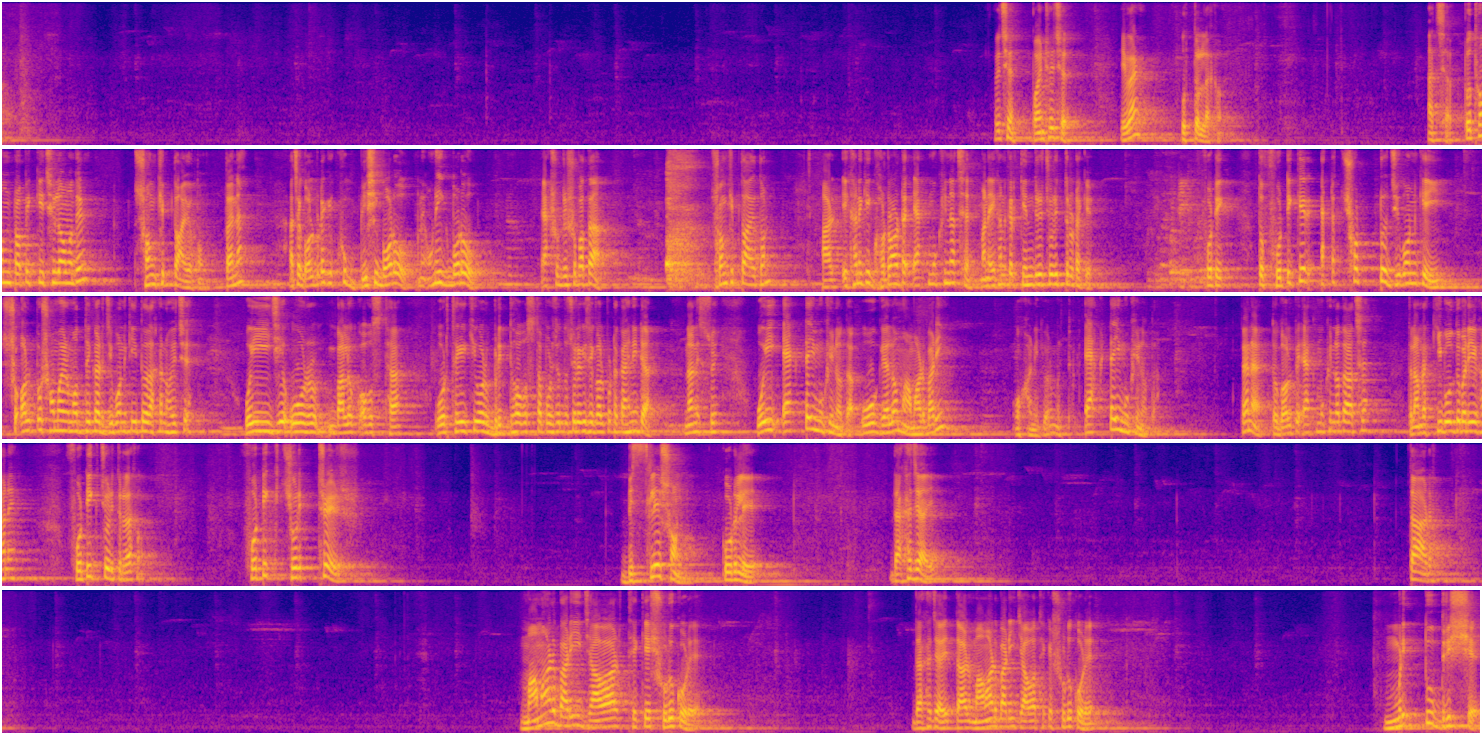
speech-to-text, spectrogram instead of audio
হয়েছে? পয়েন্ট হয়েছে? এবার উত্তর লেখো। আচ্ছা প্রথম টপিক কি ছিল আমাদের? সংক্ষিপ্ত আয়তন, তাই না? আচ্ছা গল্পটা কি খুব বেশি বড়? মানে অনেক বড়? একশো দেড়শো পাতা? সংক্ষিপ্ত আয়তন। আর এখানে কি ঘটনাটা একমুখীন আছে? মানে এখানকার কেন্দ্রীয় চরিত্রটাকে? ফটিক। তো ফটিকের একটা ছোট্ট জীবনকেই অল্প সময়ের মধ্যেকার জীবনকেই তো দেখানো হয়েছে। ওই যে ওর বালক অবস্থা ওর থেকে কি ওর বৃদ্ধ অবস্থা পর্যন্ত চলে গেছে গল্পটা, কাহিনীটা? না, নিশ্চয়ই। ওই একটাই মুখীনতা ও গেল মামার বাড়ি, ওখানে কি ওর মৃত্যু? একটাই মুখীনতা তাই না? তো গল্পে একমুখীনতা আছে। তাহলে আমরা কি বলতে পারি এখানে? ফটিক চরিত্র, দেখো। ফটিক চরিত্রের বিশ্লেষণ করলে দেখা যায় তার মামার বাড়ি যাওয়ার থেকে শুরু করে, দেখা যায় তার মামার বাড়ি যাওয়া থেকে শুরু করে মৃত্যু দৃশ্যে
